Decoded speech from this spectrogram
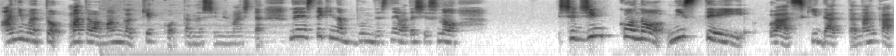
アニメとまたは漫画結構楽しみました。で、素敵な部分ですね。私、その、主人公のミステリーは好きだった。なんか、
